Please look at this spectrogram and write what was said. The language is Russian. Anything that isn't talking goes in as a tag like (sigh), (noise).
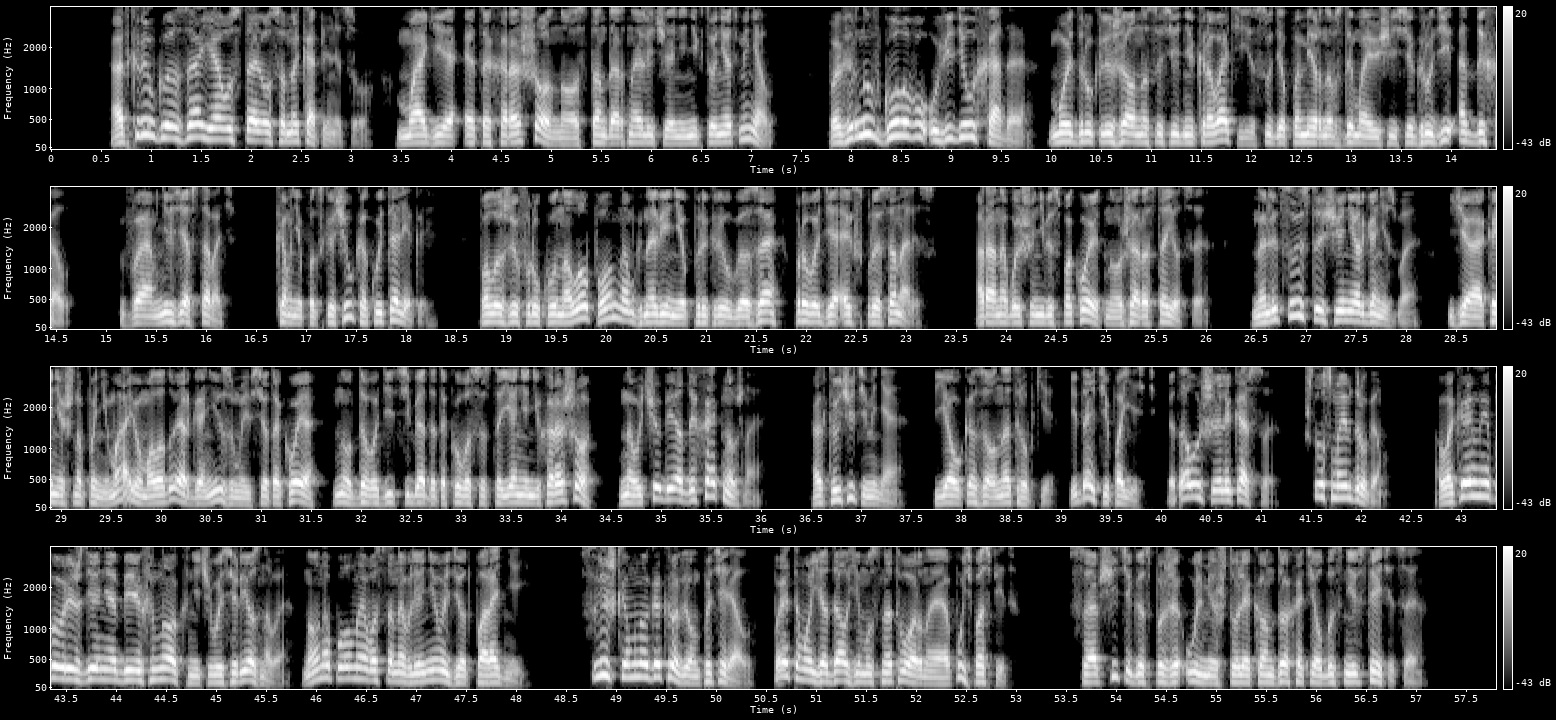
Открыв глаза, я уставился на капельницу. Магия – это хорошо, но стандартное лечение никто не отменял. Повернув голову, увидел Хада. Мой друг лежал на соседней кровати и, судя по мерно вздымающейся груди, отдыхал. «Вам нельзя вставать». Ко мне подскочил какой-то лекарь. Положив руку на лоб, он на мгновение прикрыл глаза, проводя экспресс-анализ. Рана больше не беспокоит, но жар остается. На лицо истощение организма. Я, конечно, понимаю, молодой организм и все такое, но доводить себя до такого состояния нехорошо. На учебе отдыхать нужно. Отключите меня. Я указал на трубки. И дайте поесть. Это лучшее лекарство. Что с моим другом? Локальные повреждения обеих ног, ничего серьезного, но на полное восстановление уйдет пара дней. Слишком много крови он потерял, поэтому я дал ему снотворное, пусть поспит. Сообщите госпоже Ульме, что Лекондо хотел бы с ней встретиться.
